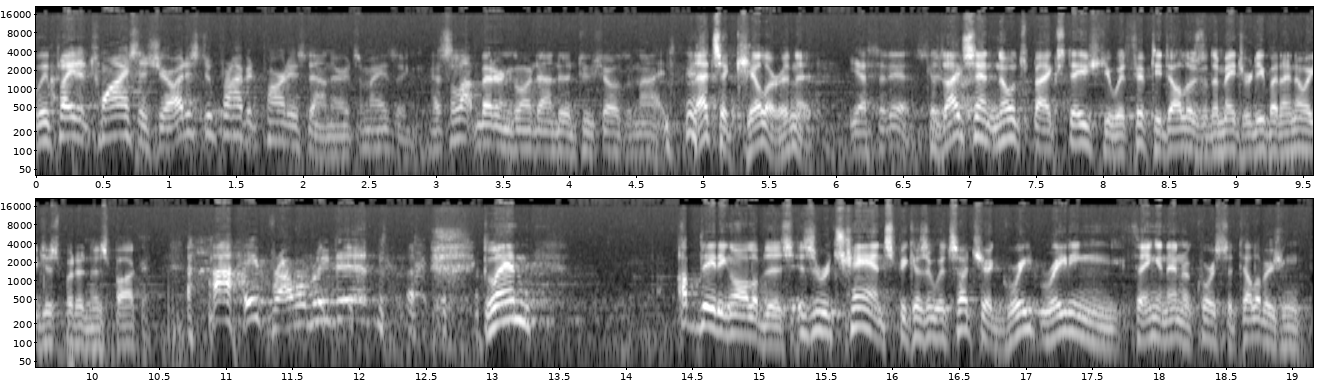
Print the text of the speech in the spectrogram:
We played it twice this year. I just do private parties down there. It's amazing. It's a lot better than going down doing two shows a night. That's a killer, isn't it? yes, it is. Because I've sent notes backstage to you with $50 of the maitre d', but I know he just put it in his pocket. he probably did. Glen, updating all of this, is there a chance, because it was such a great rating thing, and then, of course, the television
